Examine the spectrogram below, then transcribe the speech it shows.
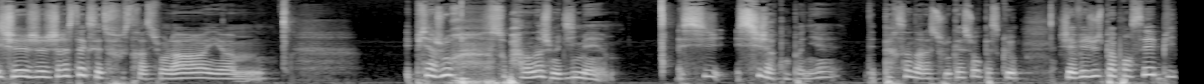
je, restais avec cette frustration-là. Et, euh, puis un jour, je me dis, mais si, si j'accompagnais des personnes dans la sous-location Parce que j'avais juste pas pensé. Et puis,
